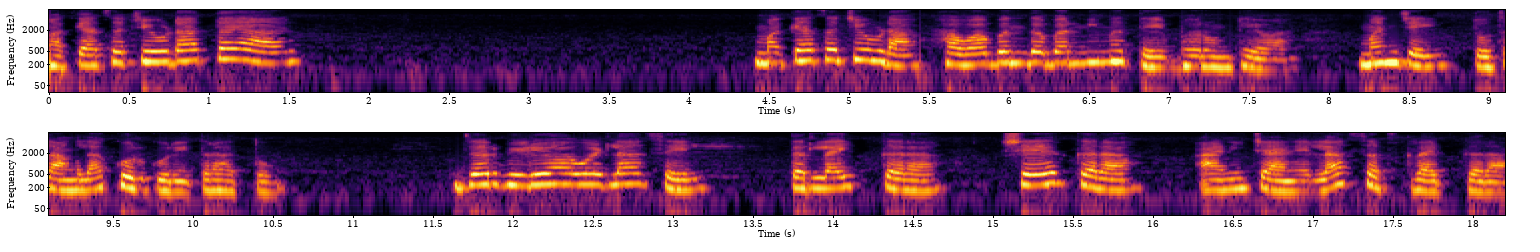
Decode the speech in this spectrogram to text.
मक्याचा चिवडा तयार. मक्याचा चिवडा हवाबंद बरणीमध्ये भरून ठेवा म्हणजे तो चांगला कुरकुरीत राहतो. जर व्हिडिओ आवडला असेल तर लाईक करा शेअर करा आणि चॅनेलला सबस्क्राईब करा.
